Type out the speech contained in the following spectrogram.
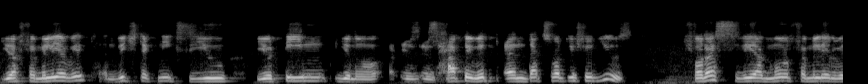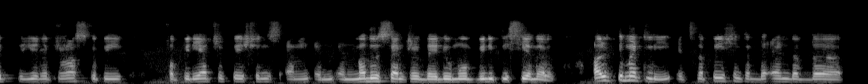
you are familiar with and which techniques you your team you know is, is happy with and that's what you should use for us we are more familiar with the ureteroscopy for pediatric patients and in, in Madhu Center they do more mini PCNL ultimately it's the patient at the end of the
